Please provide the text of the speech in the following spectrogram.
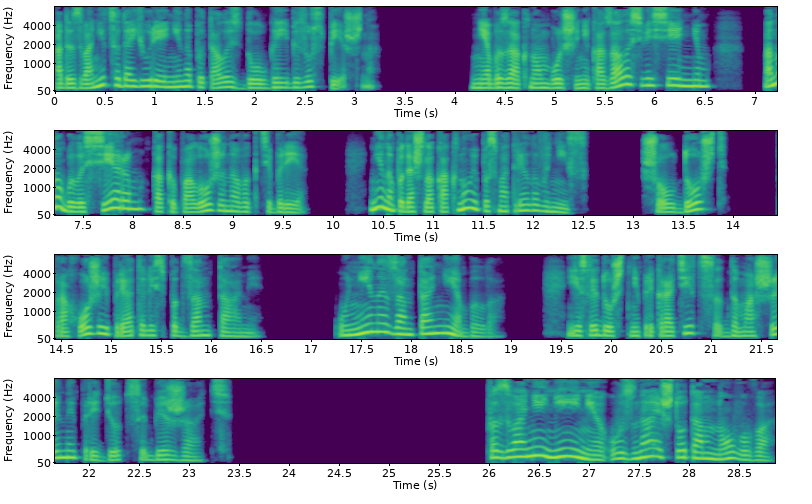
а дозвониться до Юрия Нина пыталась долго и безуспешно. Небо за окном больше не казалось весенним, оно было серым, как и положено в октябре. Нина подошла к окну и посмотрела вниз. Шел дождь, прохожие прятались под зонтами. У Нины зонта не было. Если дождь не прекратится, до машины придется бежать. «Позвони Нине, узнай, что там нового».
